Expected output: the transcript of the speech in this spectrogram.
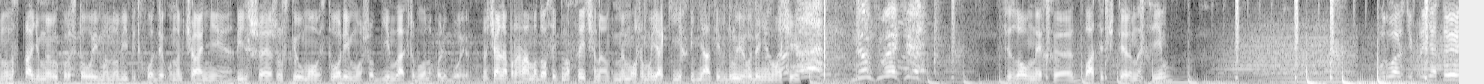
Ну насправді ми використовуємо нові підходи у навчанні, більше жорсткі умови створюємо, щоб їм легше було на полі бою. Навчальна програма досить насичена. Ми можемо як їх підняти і в другій годині ночі. Фізо у них е, 24 на 7. Уважні прийняти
